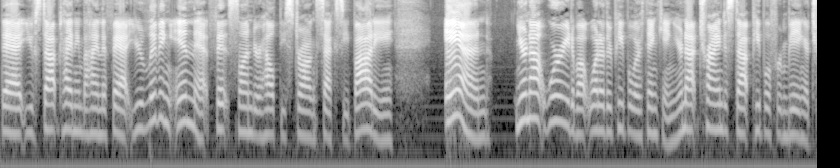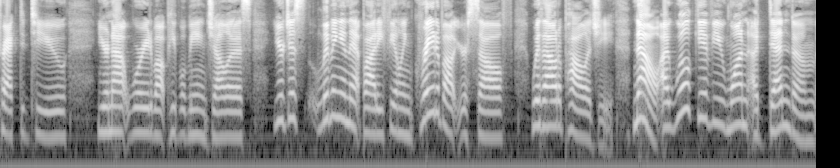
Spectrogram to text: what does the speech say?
that you've stopped hiding behind the fat. You're living in that fit, slender, healthy, strong, sexy body, and you're not worried about what other people are thinking. You're not trying to stop people from being attracted to you. You're not worried about people being jealous. You're just living in that body, feeling great about yourself without apology. Now, I will give you one addendum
